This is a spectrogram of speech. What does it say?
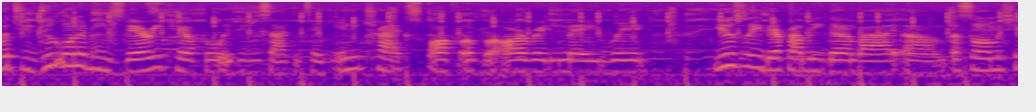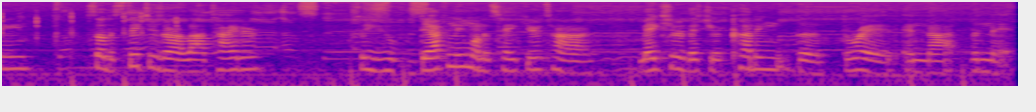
But you do want to be very careful if you decide to take any tracks off of an already made wig. Usually they're probably done by um, a sewing machine, so the stitches are a lot tighter. So you definitely want to take your time. Make sure that you're cutting the thread and not the net.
